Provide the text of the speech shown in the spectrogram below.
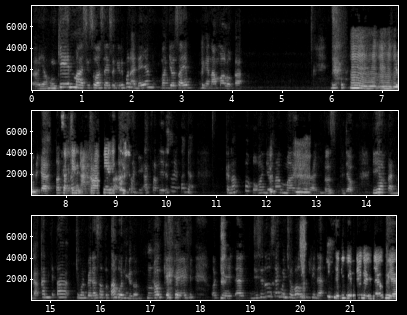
uh, yang mungkin mahasiswa saya sendiri pun ada yang manggil saya dengan nama loh kak. Hmm, hmm, hmm, ketika tapi saking kan, akrabnya gitu. Saking akrabnya. Jadi saya tanya kenapa kok manggil nama? Gitu kan. Terus jawab iya kan kak kan kita cuma beda satu tahun gitu. Oke. Oke okay. uh, di situ saya mencoba untuk tidak jadi gapnya nggak jauh ya.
